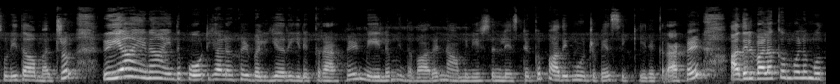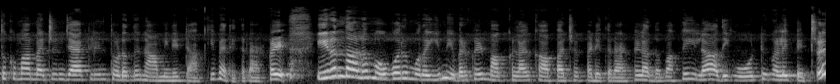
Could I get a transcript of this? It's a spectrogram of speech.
சுனிதா மற்றும் ரியா என ஐந்து போட்டியாளர்கள் வெளியேறி இருக்கிறார்கள். மேலும் இந்த வாரம் நாமினேஷன் லிஸ்டுக்கு பதிமூன்று பேர் சிக்கியிருக்கிறார்கள். அதில் வழக்கம் போல முத்துக்குமார் மற்றும் ஜாக்லின் தொடர்ந்து நாமினேட் ஆக்கி வருகிறார்கள். இருந்தாலும் ஒவ்வொரு முறையும் இவர்கள் மக்களால் காப்பாற்றப்படுகிறார்கள். அந்த வகையில் அதிக ஓட்டுகளை பெற்று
